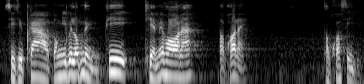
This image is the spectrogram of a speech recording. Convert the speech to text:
49 ตรงนี้ไปลบหนึ่งพี่เขียนไม่พอนะ ตอบข้อไหน ตอบข้อ 4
